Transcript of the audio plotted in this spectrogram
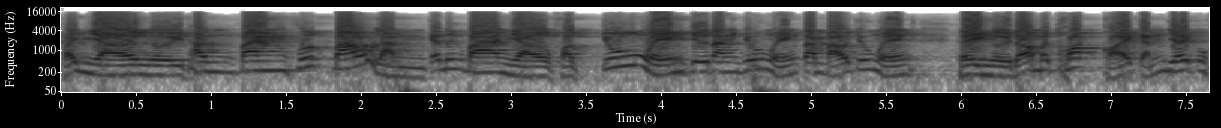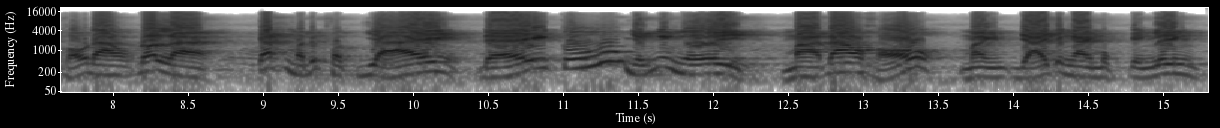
phải nhờ người thân ban phước báo lành. Cái thứ ba, nhờ phật chú nguyện, chư tăng chú nguyện, tam bảo chú nguyện, thì người đó mới thoát khỏi cảnh giới của khổ đau. Đó là cách mà đức phật dạy để cứu những cái người mà đau khổ, mà dạy cho ngài mục kiền liên.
